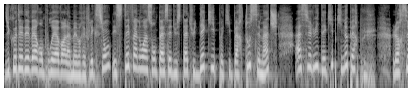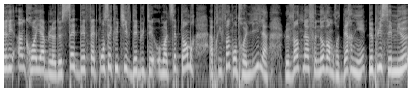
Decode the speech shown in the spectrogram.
Du côté des Verts, on pourrait avoir la même réflexion. Les Stéphanois sont passés du statut d'équipe qui perd tous ses matchs à celui d'équipe qui ne perd plus. Leur série incroyable de 7 défaites consécutives débutées au mois de septembre a pris fin contre Lille le 29 novembre dernier. Depuis, c'est mieux,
